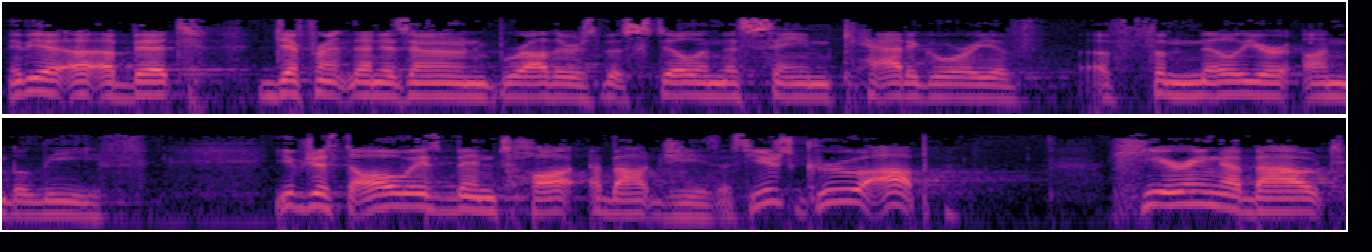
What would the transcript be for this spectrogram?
Maybe a, a bit different than his own brothers, but still in the same category of, of familiar unbelief. You've just always been taught about Jesus. You just grew up hearing about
